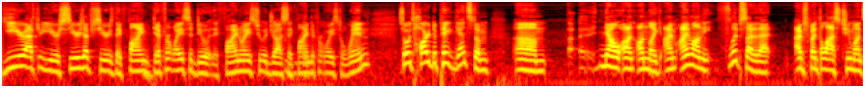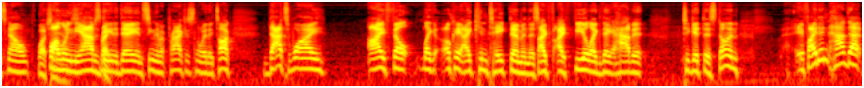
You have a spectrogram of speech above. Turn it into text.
year after year, series after series, they find different ways to do it. They find ways to adjust. They find different ways to win. So it's hard to pick against them. Um, uh, now, on on like I'm I'm on the flip side of that. I've spent the last two months now Watching following the Avs day to day and seeing them at practice and the way they talk. That's why I felt like okay, I can take them in this. I I feel like they have it to get this done. If I didn't have that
